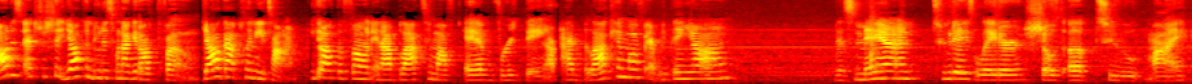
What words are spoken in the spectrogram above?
All this extra shit y'all can do this when i get off the phone. Y'all got plenty of time. He got off the phone and i blocked him off everything. I blocked him off everything y'all. This man two days later shows up to my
